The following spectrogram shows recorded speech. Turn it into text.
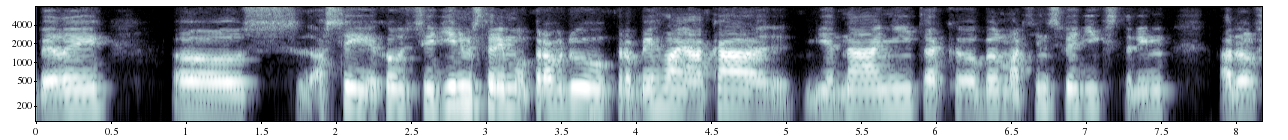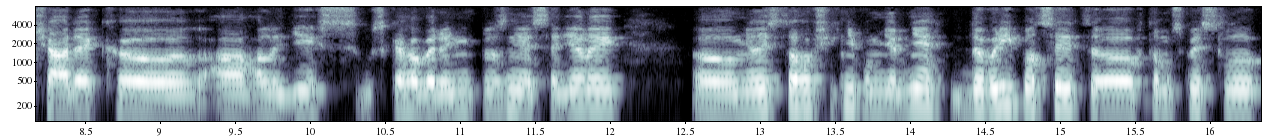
byly asi jako s jediným, s kterým opravdu proběhla nějaká jednání, tak byl Martin Svědík, s kterým Adolf Šádek a, a lidi z úzkého vedení Plzně seděli. Měli z toho všichni poměrně dobrý pocit v tom smyslu,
